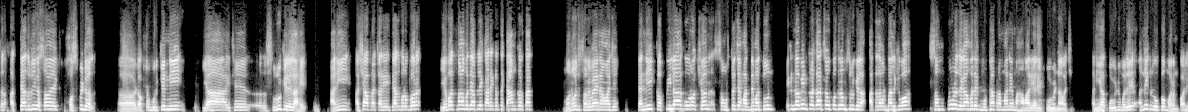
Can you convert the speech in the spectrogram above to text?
तर अत्याधुनिक असं एक हॉस्पिटल डॉक्टर मुरकेंनी या इथे सुरू केलेलं आहे. आणि अशा प्रकारे त्याचबरोबर यवतमाळमध्ये आपले कार्यकर्ते काम करतात. मनोज सर्वे नावाचे. त्यांनी कपिला गोरक्षण संस्थेच्या माध्यमातून एक नवीन प्रकारचा उपक्रम सुरू केला. आता आपण पाहिलं किंवा संपूर्ण जगामध्ये एक मोठ्या प्रमाणे महामारी आली कोविड नावाची. आणि या कोविडमध्ये अनेक लोक मरण पावले.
